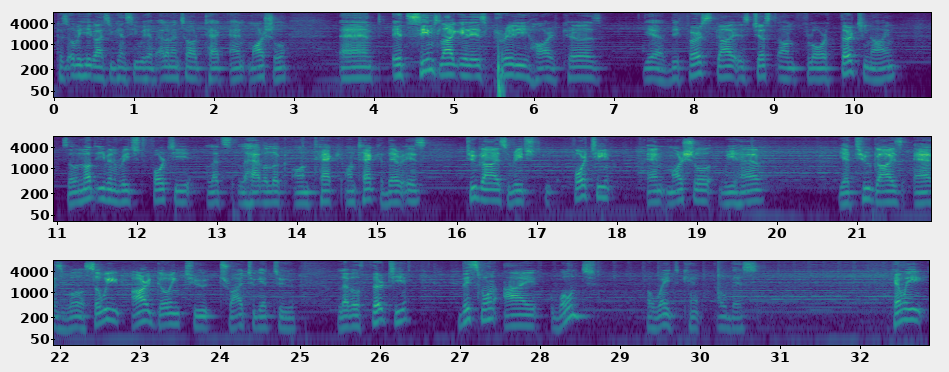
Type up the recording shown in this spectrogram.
because over here guys you can see we have Elementar, Tech and Marshall. And it seems like it is pretty hard because yeah the first guy is just on floor 39 so not even reached 40 let's have a look on Tech. On Tech there is two guys reached 40 and Marshall we have yeah two guys as well. So we are going to try to get to level 30 this one I won't Oh wait, can't. Oh this. Can we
